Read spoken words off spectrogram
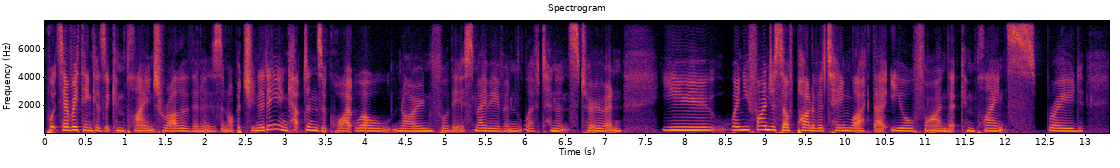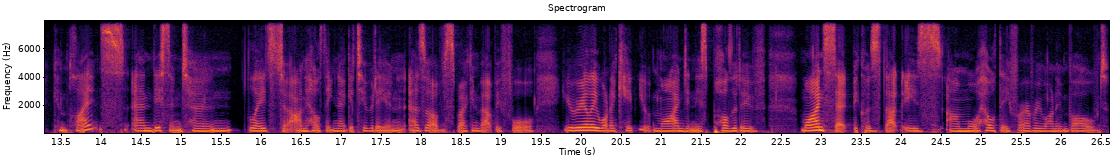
puts everything as a complaint rather than as an opportunity. And captains are quite well known for this, maybe even lieutenants too. And you, when you find yourself part of a team like that, you'll find that complaints breed complaints, and this in turn leads to unhealthy negativity. And as I've spoken about before, you really want to keep your mind in this positive mindset because that is um, more healthy for everyone involved.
